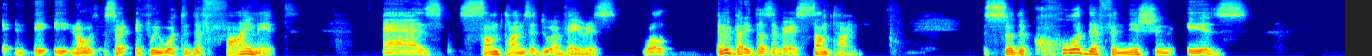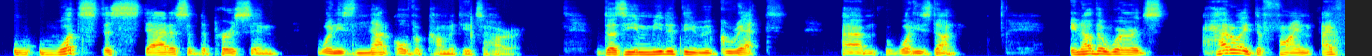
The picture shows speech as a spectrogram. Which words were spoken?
it, you know, so if we were to define it as sometimes I do a Averis, well, everybody does a Averis sometime. So the core definition is what's the status of the person when he's not overcome at Yitzhahara? Does he immediately regret um, what he's done? In other words, how do I define? I've,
